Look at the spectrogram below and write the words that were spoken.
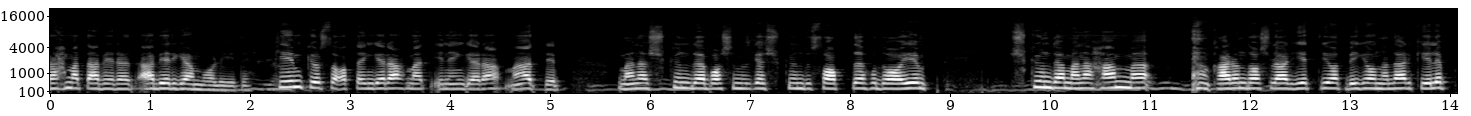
rahmat olib bergan bola edi. Kim ko'rsa otangga rahmat enangga rahmat deb. Mana shu kunda boshimizga shu kunni solibdi xudoyim. Shu kunda mana hamma qarindoshlar yetti yot begonalar kelib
